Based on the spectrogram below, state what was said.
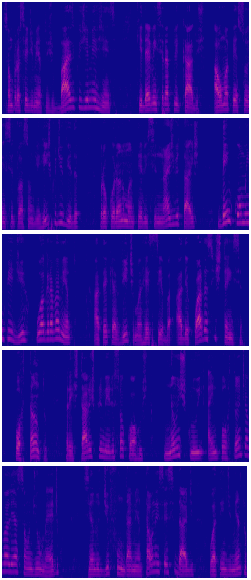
são procedimentos básicos de emergência que devem ser aplicados a uma pessoa em situação de risco de vida, procurando manter os sinais vitais, bem como impedir o agravamento até que a vítima receba adequada assistência. Portanto, prestar os primeiros socorros não exclui a importante avaliação de um médico, sendo de fundamental necessidade o atendimento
